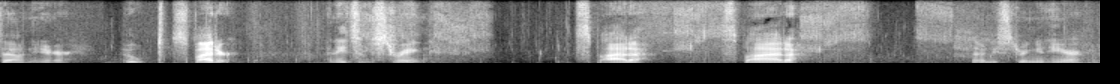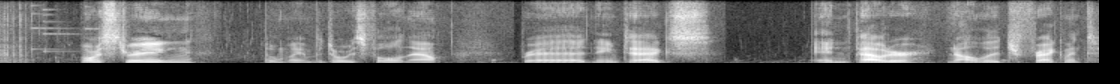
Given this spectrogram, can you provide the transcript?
down here. Ooh, spider. I need some string. Spider. Spider. Is there any string in here? More string. Oh, my inventory's full now. Bread, name tags, end powder, knowledge fragment.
